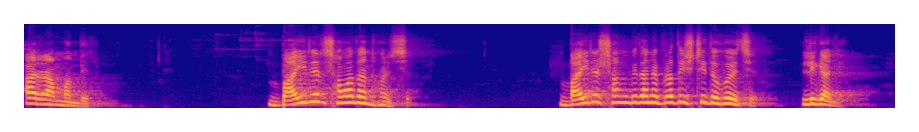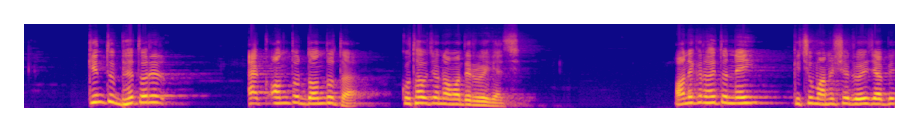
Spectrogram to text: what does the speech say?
আর রাম মন্দির। বাইরের সমাধান হয়েছে। বাইরের সংবিধানে প্রতিষ্ঠিত হয়েছে লিগালি কিন্তু ভেতরের এক অন্তর্দ্বন্দ্বতা কোথাও যেন আমাদের রয়ে গেছে। অনেকের হয়তো নেই, কিছু মানুষের রয়ে যাবে,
